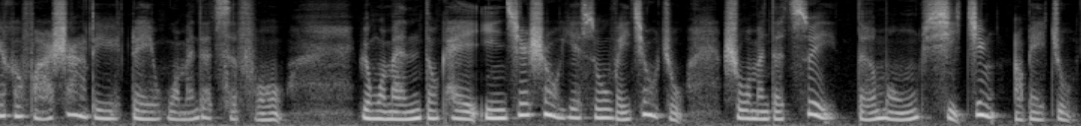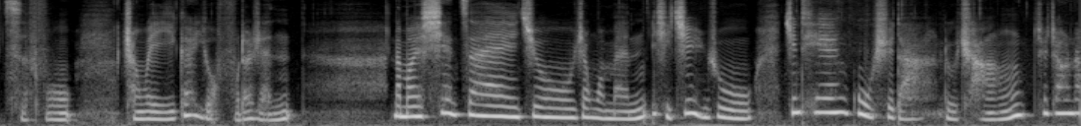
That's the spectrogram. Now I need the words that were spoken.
耶和华上帝对我们的赐福。愿我们都可以因接受耶稣为救主，使我们的罪。得蒙洗净而被主赐福，成为一个有福的人。那么现在就让我们一起进入今天故事的旅程这章啦。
